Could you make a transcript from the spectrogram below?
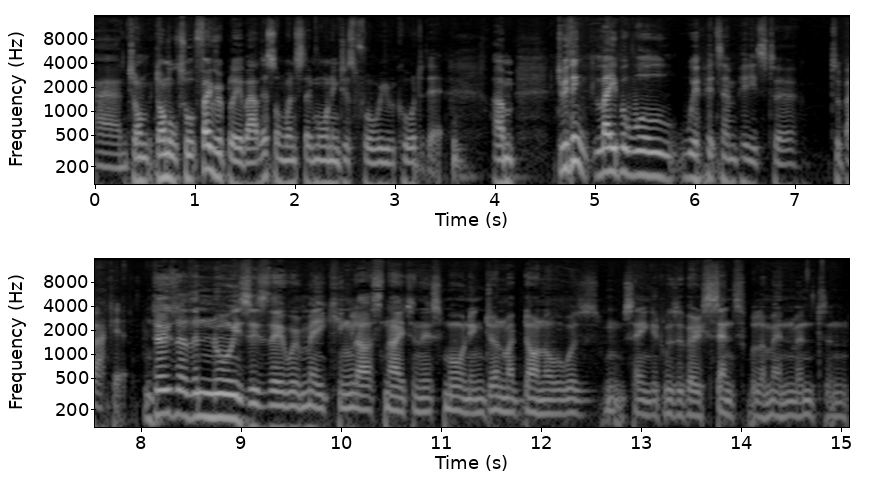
and John McDonnell talked favourably about this on Wednesday morning just before we recorded it. Um, do we think Labour will whip its MPs to, to back it? Those are the noises they were making last night and this morning. John McDonnell was mm, saying it was a very sensible amendment, and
